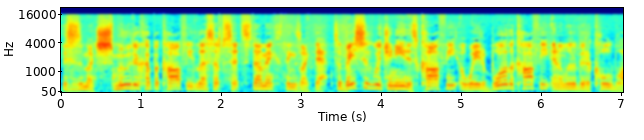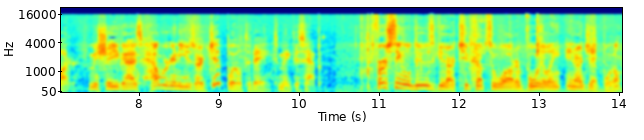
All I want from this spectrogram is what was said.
This is a much smoother cup of coffee, less upset stomach, things like that. So basically what you need is coffee, a way to boil the coffee, and a little bit of cold water. Let me show you guys how we're gonna use our Jetboil today to make this happen. First thing we'll do is get our two cups of water boiling in our Jetboil.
